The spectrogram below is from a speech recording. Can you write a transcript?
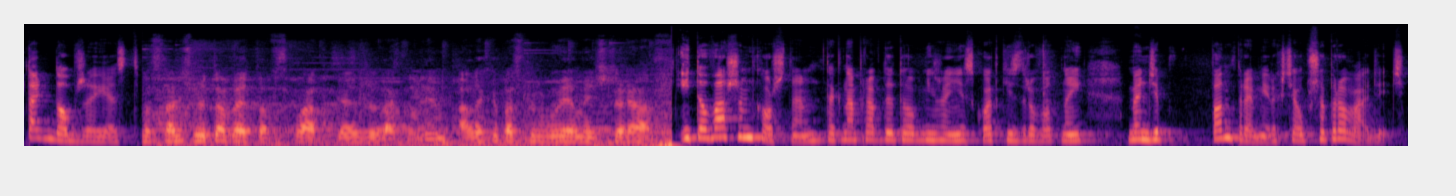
Tak dobrze jest. Dostaliśmy to weto w składkę, że tak powiem, ale chyba spróbujemy jeszcze raz. I to waszym kosztem tak naprawdę to obniżenie składki zdrowotnej będzie pan premier chciał przeprowadzić.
